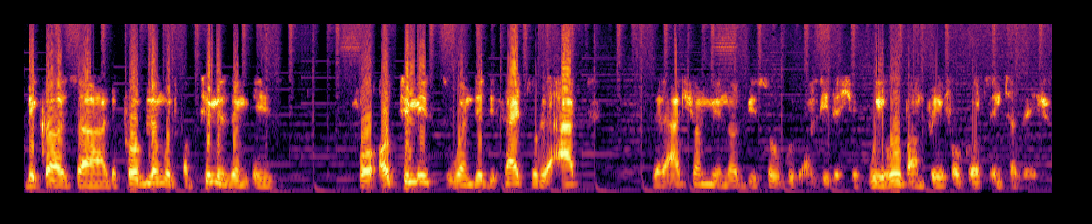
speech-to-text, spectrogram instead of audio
because uh, the problem with optimism is for optimists when they decide to react the reaction may not be so good on leadership. We hope and pray for God's intervention.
